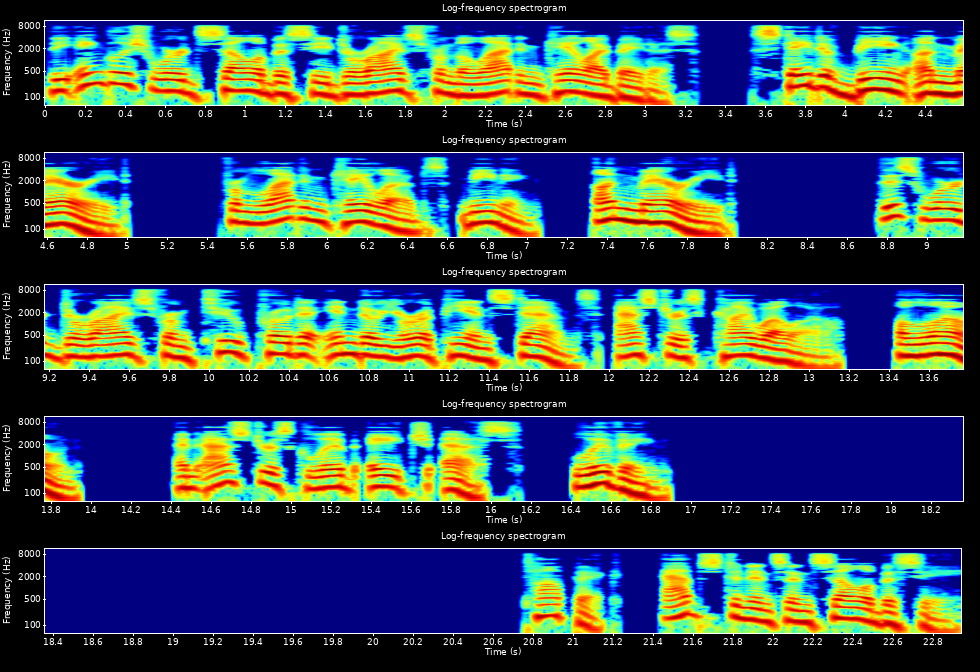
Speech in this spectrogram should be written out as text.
The English word celibacy derives from the Latin caelibatus, state of being unmarried, from Latin caelebs, meaning unmarried. This word derives from two Proto-Indo-European stems, asterisk kaiwelo, alone, and asterisk lib h s, living. Topic: Abstinence and celibacy.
